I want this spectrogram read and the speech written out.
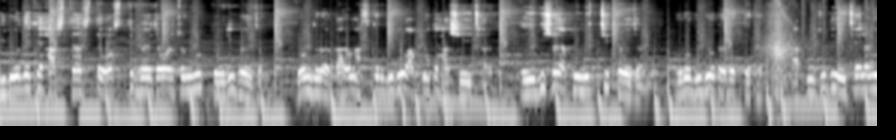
ভিডিও দেখে হাসতে হাসতে অস্থির হয়ে যাওয়ার জন্য তৈরি হয়ে যান। বন্ধুরা কারণ আজকের ভিডিও আপনাকে হাসিয়েই ছাড়বে। এই বিষয়ে আপনি নিশ্চিত হয়ে যান পুরো ভিডিওটা দেখতে থাকুন। আপনি যদি এই চ্যানেলে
